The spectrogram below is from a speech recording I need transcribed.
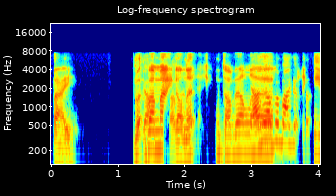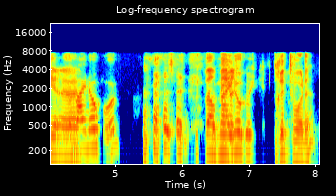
voorbij. Bij, Ja, bij mij dan, hè? Ik moet dan wel Ja, eh, bij mij, keer eh, bij mij ook hoor. wel meer ook. gedrukt worden.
